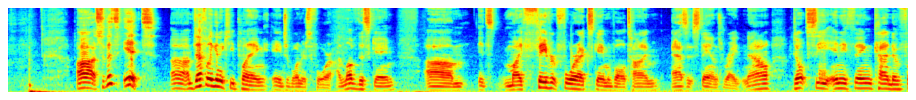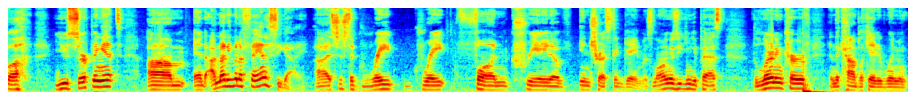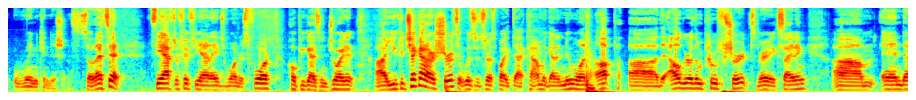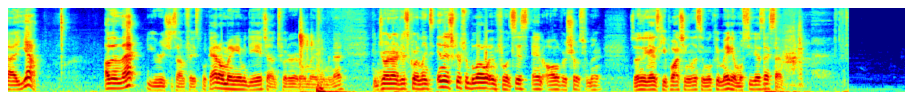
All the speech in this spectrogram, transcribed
Uh, so that's it. Uh, I'm definitely going to keep playing Age of Wonders 4. I love this game. Um, it's my favorite 4X game of all time as it stands right now. I don't see anything kind of uh, usurping it. Um, and I'm not even a fantasy guy. Uh, it's just a great, great, fun, creative, interesting game. As long as you can get past the learning curve and the complicated win win conditions. So that's it. It's the After 50 on Age of Wonders 4. Hope you guys enjoyed it. Uh, you can check out our shirts at wizardsrestbike.com. We got a new one up, uh, the algorithm proof shirt. It's very exciting. Um, and uh, yeah, other than that, you can reach us on Facebook at OmegaGamingDH, on Twitter at OmegaGaming9. You can join our Discord links in the description below, influence this and all of our shows from there. So you guys keep watching and listening, we'll keep making. We'll see you guys next time.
